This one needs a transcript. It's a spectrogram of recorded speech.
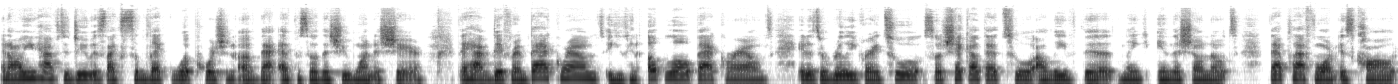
And all you have to do is like select what portion of that episode that you want to share. They have different backgrounds. You can upload backgrounds. It is a really great tool. So check out that tool. I'll leave the link in the show notes. That platform is called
